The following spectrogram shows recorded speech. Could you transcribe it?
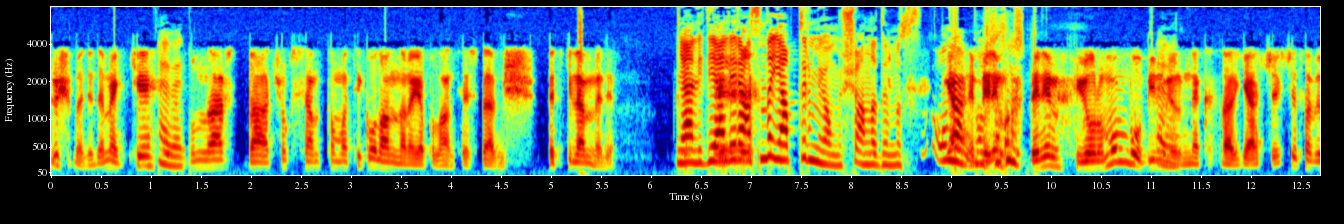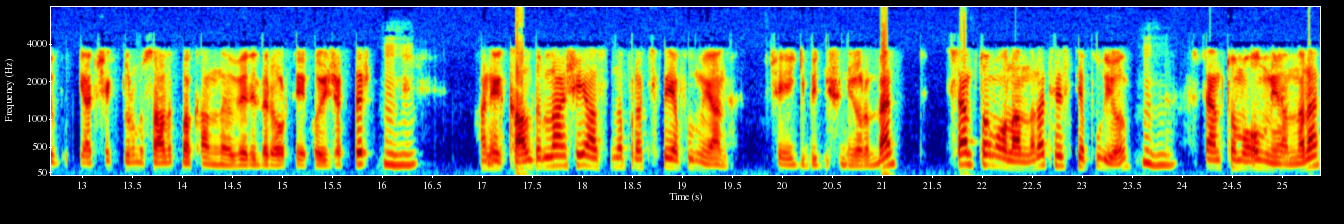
düşmedi. Demek ki evet. bunlar daha çok semptomatik olanlara yapılan testlermiş. Etkilenmedi. Yani diğerleri ee, aslında yaptırmıyormuş anladığımız. O yani mu? benim benim yorumum bu. Bilmiyorum evet. ne kadar gerçekçi. Tabii gerçek durumu Sağlık Bakanlığı verileri ortaya koyacaktır. Hı hı. Hani kaldırılan şey aslında pratikte yapılmayan şey gibi düşünüyorum ben. Semptomu olanlara test yapılıyor. Hı hı. Semptomu olmayanlara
